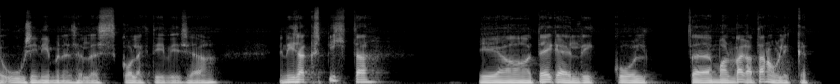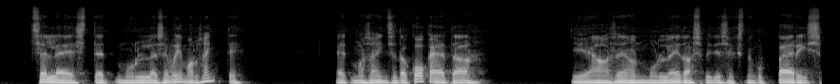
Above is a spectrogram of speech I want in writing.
uus inimene selles kollektiivis ja, ja nii see hakkas pihta. Ja tegelikult äh, ma olen väga tänulik, et selle eest, et mulle see võimalus anti. et ma sain seda kogeda. ja see on mulle edaspidiseks nagu päris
